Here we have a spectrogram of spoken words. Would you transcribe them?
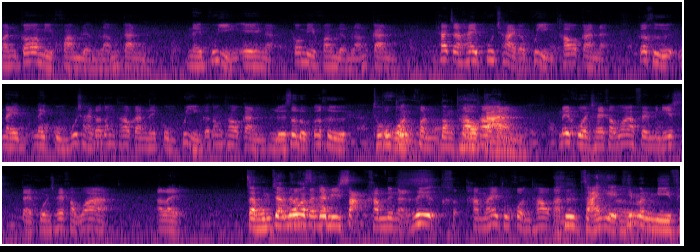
มันก็มีความเหลื่อมล้ำกัน ในผู้หญิงเองอะก็มีความเหลื่อมล้ำกัน ถ้าจะให้ผู้ชายกับผู้หญิงเท่ากันอะก็คือในในกลุ่มผู้ชายก็ต้องเท่ากันในกลุ่มผู้หญิงก็ต้องเท่ากัน หรือสรุปก็คือทุกคนคนต้องเท่ากัน ไม่ควรใช้คำว่าเฟมินิสต์แต่ควรใช้คำว่าอะไร แต่ผมจำได้มันว่ามันจะมีศัพท์คำหนึ่งอะที่ทำให้ทุกคนเท่ากัน คือสาเหตุที่เออมันมีเฟ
